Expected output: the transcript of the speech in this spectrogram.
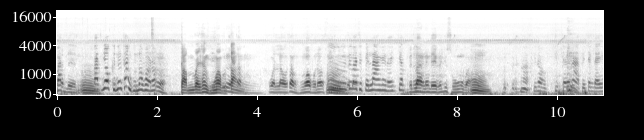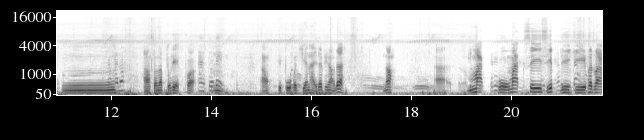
บัตรเดินอืมบัตรยกขึ้นทั้งทั้งขุนเนาะพ่อเนาะกำไว้ทั้งหัวผมตั้งวันเราตั้งหัวผมเนาะอืมที่ว่าจะเป็นร่างจังไดเก็บเป็นร่างแดงๆก็อยู่สูงกว่าอืมพี่น้องคิดจารณาเป็นจังไดอืนะมคะเนาะเอาสำหรับตัวเลขพ่อ อ่าตัวเลขเอาพี่ปูเพิ่นเขียนให้เด้อพี่น้องเด้อเนาะอ่า มักกูมัก40ดีกรีเพิ่นว่า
